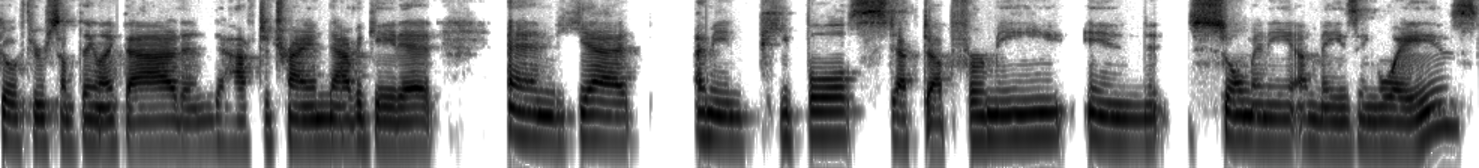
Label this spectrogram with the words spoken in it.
go through something like that and to have to try and navigate it. And yet, I mean, people stepped up for me in so many amazing ways.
